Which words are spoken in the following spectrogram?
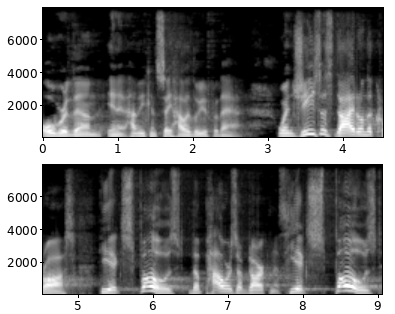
over them in it. How many can say hallelujah for that? When Jesus died on the cross, he exposed the powers of darkness. He exposed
